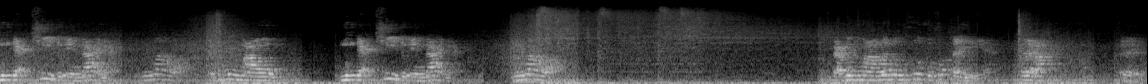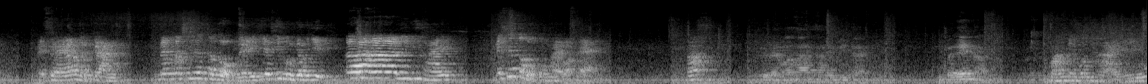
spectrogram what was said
มึงแดกขี้ตัวเองได้เนี่ยไม่ว่าหรอกแต่ถ้ามึงเมา มึงแดกขี้ตัวเองได้เนี่ยไม่ว่าหรอกแต่มึงเมาแล้วมึงพูดตัวเข้าไปอย่างเงี้ยเข้าใจปะเออไอ้แฟร์ก็เหมือนกันแม่งไม่ใช่เรื่องตลกเลยไอ้เหี้ยที่มึงจะมาหยิบอ่านี่พี่ไทยไอ้เรื่องตลกตรงไหนวะแฟร์ฮะคืออะไรว่าท่าทางมีแต่ไปเล่นเหรอ มันเป็นคนถ่ายวิว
